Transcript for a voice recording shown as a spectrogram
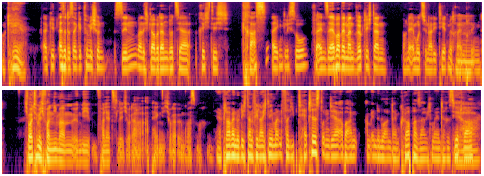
Okay. Ergibt, also das ergibt für mich schon Sinn, weil ich glaube, dann wird's ja richtig krass eigentlich so für einen selber, wenn man wirklich dann noch eine Emotionalität mit Mhm. reinbringt. Ich wollte mich von niemandem irgendwie verletzlich oder abhängig oder irgendwas machen. Ja klar, wenn du dich dann vielleicht in jemanden verliebt hättest und der aber an, am Ende nur an deinem Körper, sage ich mal, interessiert war,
